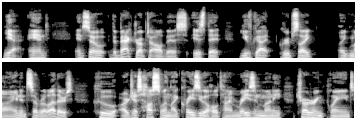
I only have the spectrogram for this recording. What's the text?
Yeah, and and so the backdrop to all this is that you've got groups like like mine and several others who are just hustling like crazy the whole time, raising money, chartering planes,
